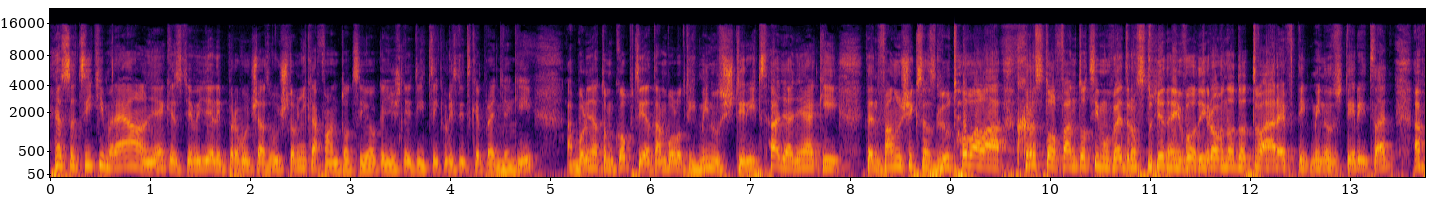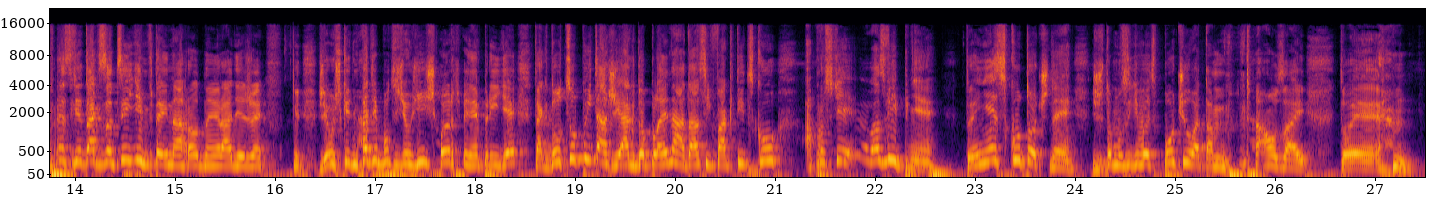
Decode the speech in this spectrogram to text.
Ja sa cítim reálne, keď ste videli prvú časť účtovníka Fantocio, keď išli tí cyklistické preteky mm. a boli na tom kopci a tam bolo tých minus 40 a nejaký ten fanúšik sa zľutoval a chrstol Fantocimu vedro studenej vody rovno do tváre v tých minus 40 a presne tak sa cítim v tej národnej rade, že, že už keď máte pocit, že už nič horšie nepríde, tak docupí tá žiak do pléna a dá si faktickú a proste vás vypne. To je neskutočné, že to musíte vôbec počúvať tam naozaj. To je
